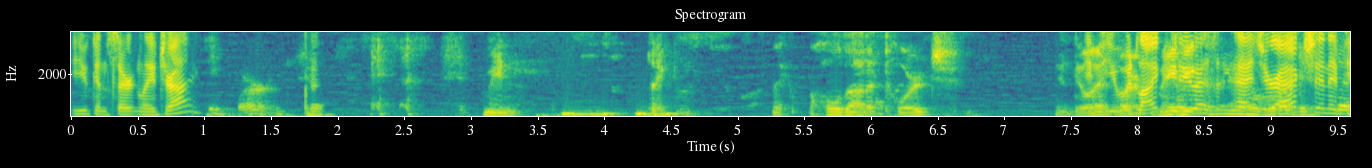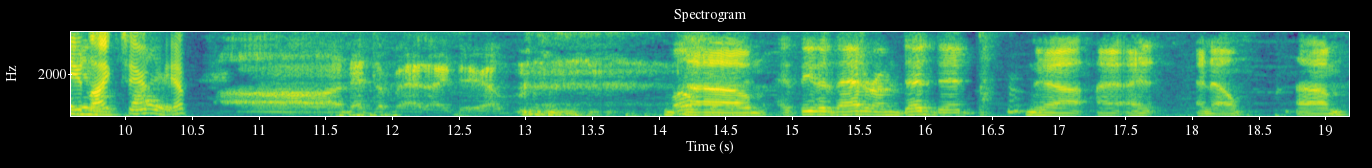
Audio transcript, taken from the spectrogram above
You can certainly try. He burned. I mean, like, like hold out a torch and do it. If you would like maybe, to, as, as your action, if you'd like to. fire. Yep. Oh, that's a bad idea. Well, Um, it's either that or I'm dead, dead. yeah, I, I, I know. Um,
